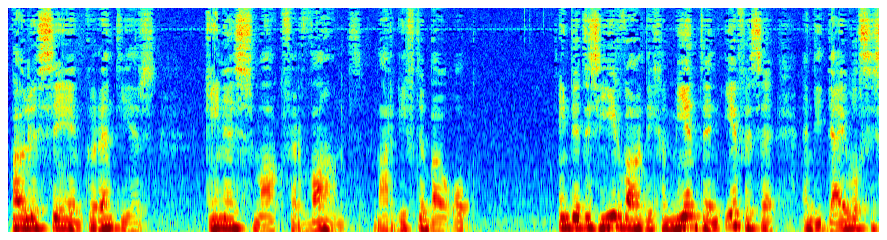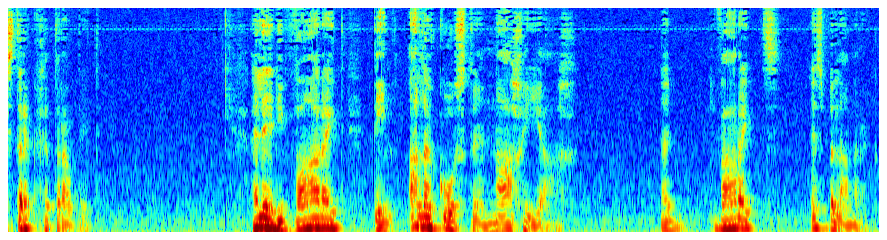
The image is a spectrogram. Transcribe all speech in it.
Paulus sê in Korintiërs kennis maak verwaand, maar liefde bou op. En dit is hier waar die gemeente in Efese in die duiwelse struik getrap het. Hulle het die waarheid ten alle koste nagejaag. Nou die waarheid is belangrik.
